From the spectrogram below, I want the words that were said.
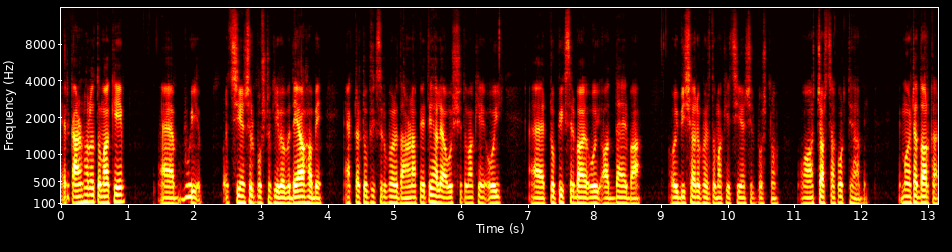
এর কারণ হলো তোমাকে বই, সৃজনশীল প্রশ্ন কীভাবে দেওয়া হবে, একটা টপিক্সের উপরে ধারণা পেতে হলে অবশ্যই তোমাকে ওই টপিক্সের বা ওই অধ্যায়ের বা ওই বিষয়ের উপরে তোমাকে সৃজনশীল প্রশ্ন চর্চা করতে হবে। এবং এটা দরকার।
